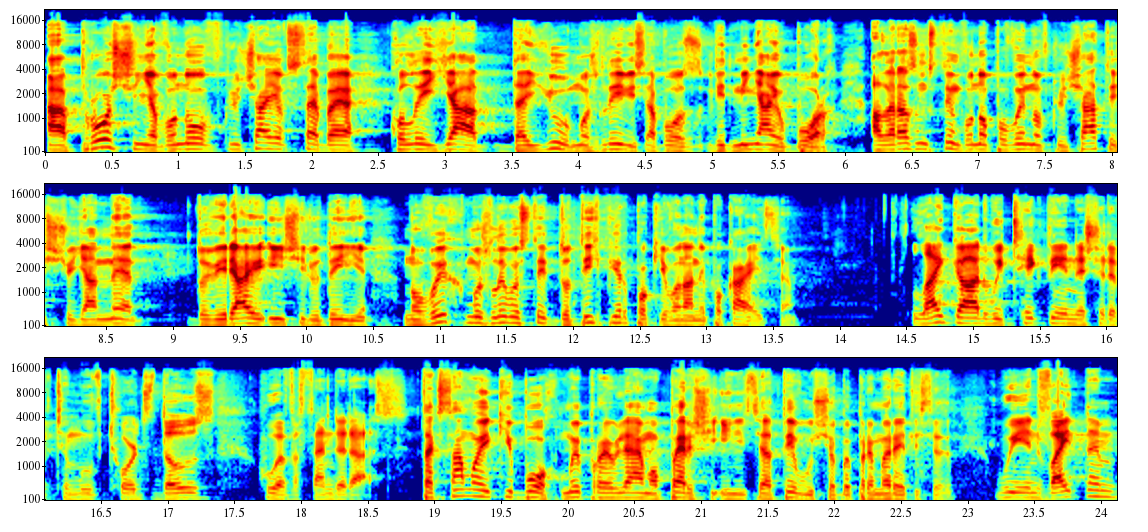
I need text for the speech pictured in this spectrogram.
А прощення воно включає в себе, коли я даю можливість або відміняю борг. Але разом з тим воно повинно включати, що я не довіряю іншій людині нових можливостей до тих пір, поки вона не покається. Like God, we take the initiative to move towards those who have offended us. Так само, як і Бог, ми проявляємо перші ініціативу, щоб примиритися. We invite them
